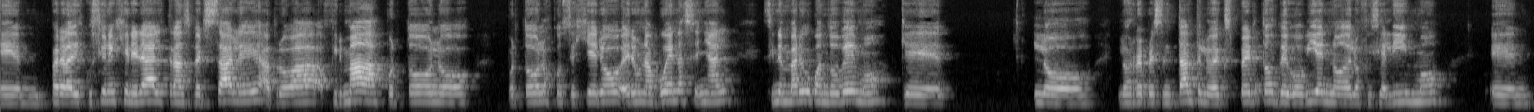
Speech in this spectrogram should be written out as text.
Em, para la discusión en general, transversales, aprobadas, firmadas por todos, los, por todos los consejeros, era una buena señal. Sin embargo, cuando vemos que los, representantes, los expertos de gobierno, del oficialismo, em,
